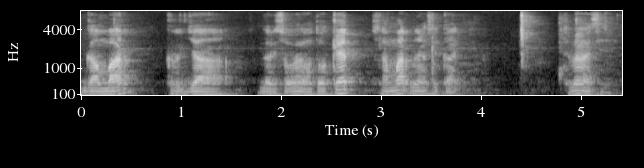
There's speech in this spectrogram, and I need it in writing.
gambar kerja dari software AutoCAD. Selamat menyaksikan. Terima kasih.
